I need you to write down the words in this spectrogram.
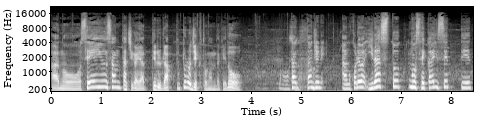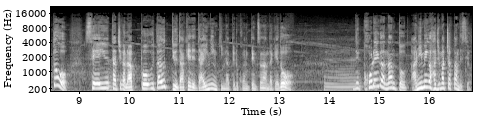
あの、声優さんたちがやってるラッププロジェクトなんだけど、た単純に、あの、これはイラストの世界設定と声優たちがラップを歌うっていうだけで大人気になってるコンテンツなんだけど、で、これがなんとアニメが始まっちゃったんですよ。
